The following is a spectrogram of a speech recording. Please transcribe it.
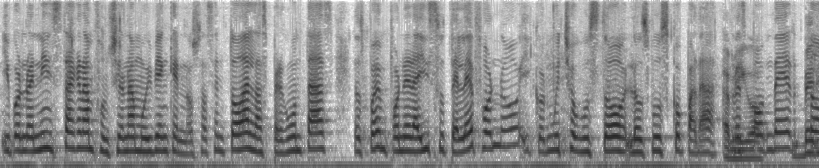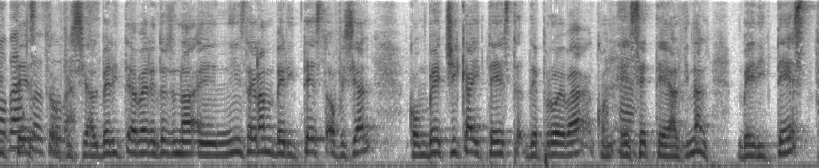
Y bueno, en Instagram funciona muy bien que nos hacen todas las preguntas, nos pueden poner ahí su teléfono y con mucho gusto los busco para Amigo, responder todas las Veritest dudas. oficial. Verit- a ver, entonces en, en Instagram, Veritest oficial, con B chica y test de prueba, con Ajá. ST al final. Veritest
